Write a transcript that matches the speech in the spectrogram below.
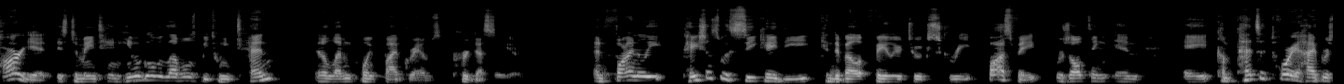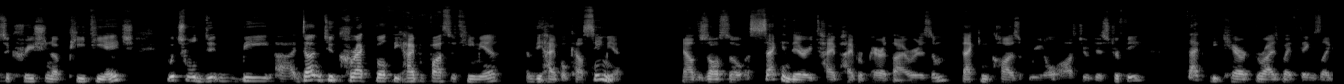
target is to maintain hemoglobin levels between 10 and 11.5 grams per deciliter. And finally, patients with CKD can develop failure to excrete phosphate, resulting in a compensatory hypersecretion of PTH, which will do, be uh, done to correct both the hypophosphatemia and the hypocalcemia. Now, there's also a secondary type hyperparathyroidism that can cause renal osteodystrophy. That can be characterized by things like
